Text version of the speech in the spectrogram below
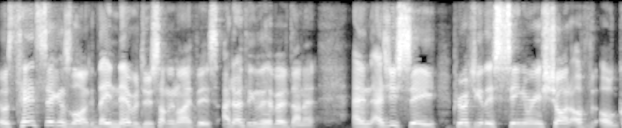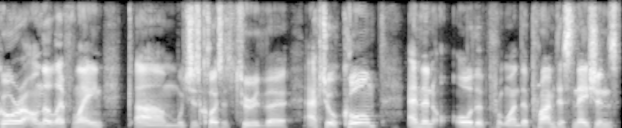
It was 10 seconds long. They never do something like this. I don't think they've ever done it. And as you see, pretty much you get this scenery shot of Agora on the left lane, um, which is closest to the actual core, and then all the one the prime destinations.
